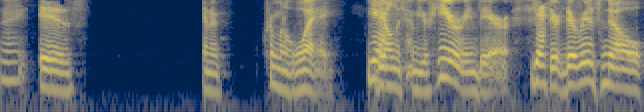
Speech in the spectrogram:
Right. is in a criminal way. Yeah. The only time you're hearing there, Yes. there, there is no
